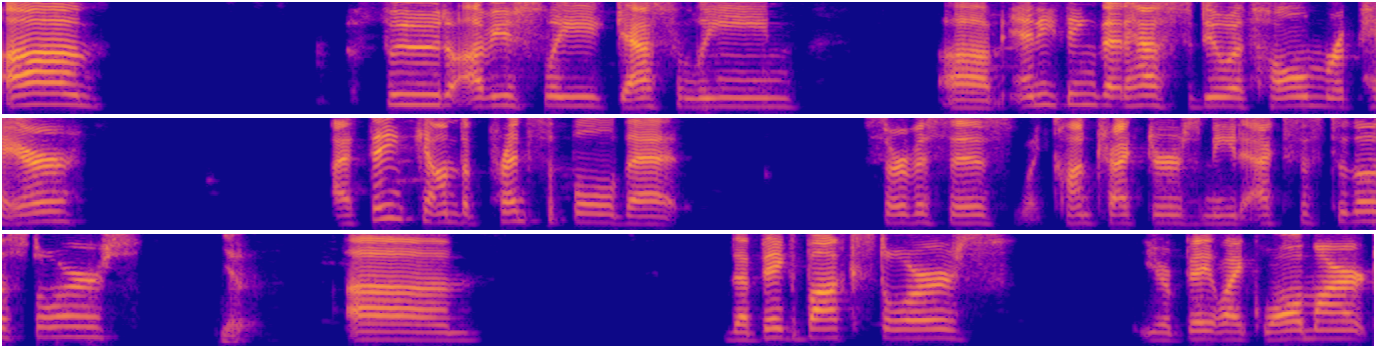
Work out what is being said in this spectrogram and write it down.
Um, food, obviously, gasoline, um, anything that has to do with home repair. I think on the principle that services like contractors need access to those stores. Yep. Um, the big box stores, your big like Walmart,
